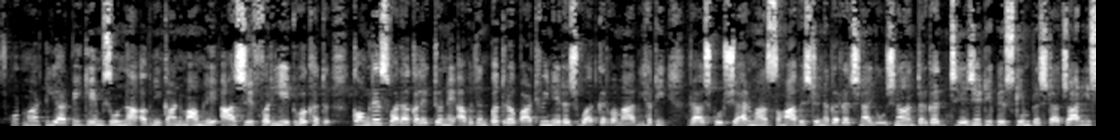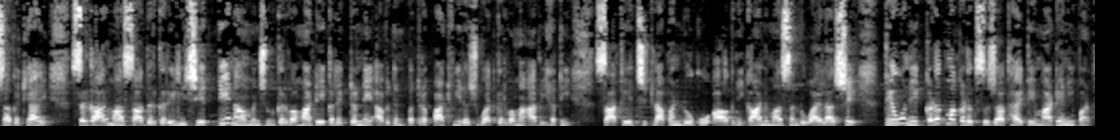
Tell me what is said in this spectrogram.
રાજકોટમાં ટીઆરપી ગેમ ઝોનના અગ્નિકાંડ મામલે આજે ફરી એક વખત કોંગ્રેસ દ્વારા કલેક્ટરને આવેદનપત્ર પાઠવીને રજૂઆત કરવામાં આવી હતી. રાજકોટ શહેરમાં સમાવિષ્ટ નગર રચના યોજના અંતર્ગત જે જે ટીપી સ્કીમ ભ્રષ્ટાચારી સાગઠિયાએ સરકારમાં સાદર કરેલી છે તે નામંજૂર કરવા માટે કલેક્ટરને આવેદનપત્ર પાઠવી રજૂઆત કરવામાં આવી હતી. સાથે જેટલા પણ લોકો આ અગ્નિકાંડમાં સંડોવાયેલા છે, તેઓને કડકમાં કડક સજા થાય તે માટેની પણ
